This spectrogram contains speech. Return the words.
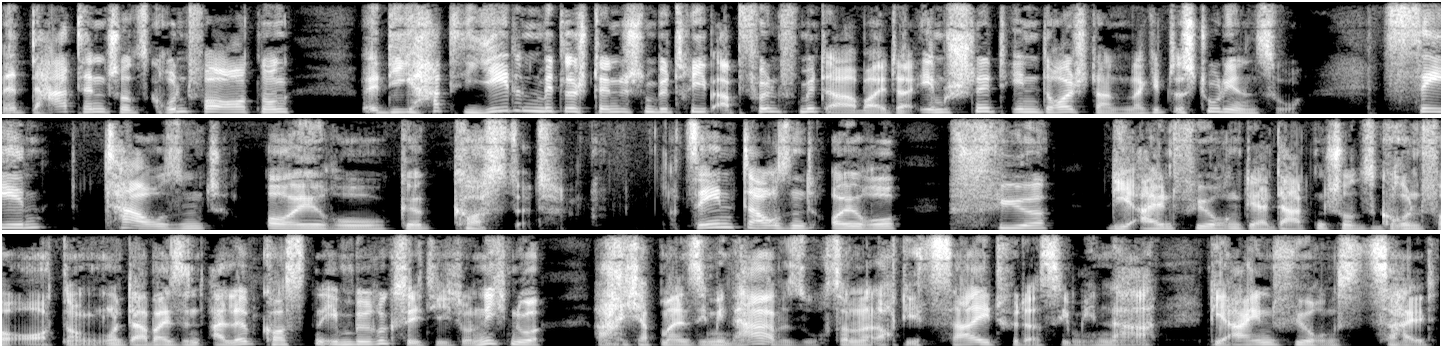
Eine Datenschutzgrundverordnung, äh, die hat jeden mittelständischen Betrieb ab fünf Mitarbeiter im Schnitt in Deutschland, und da gibt es Studien zu, 10.000 Euro gekostet. 10.000 Euro für die Einführung der Datenschutzgrundverordnung. Und dabei sind alle Kosten eben berücksichtigt. Und nicht nur, ach, ich habe mal ein Seminar besucht, sondern auch die Zeit für das Seminar, die Einführungszeit,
